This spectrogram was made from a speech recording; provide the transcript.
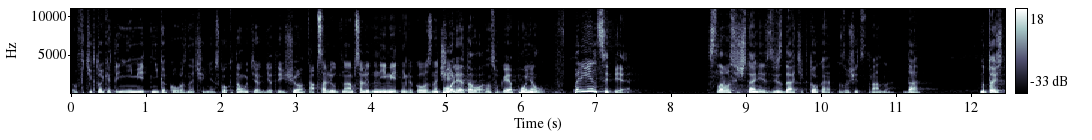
в ТикТоке это не имеет никакого значения. Сколько там у тебя где-то еще? Абсолютно, абсолютно не имеет никакого значения. Более того, насколько я понял, в принципе, словосочетание «звезда ТикТока» звучит странно, да? Ну, то есть,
